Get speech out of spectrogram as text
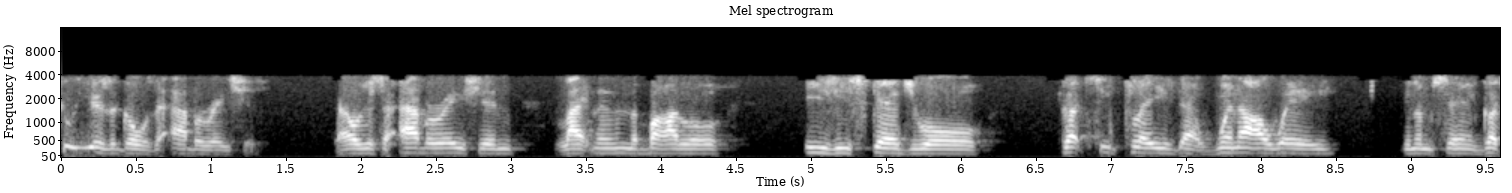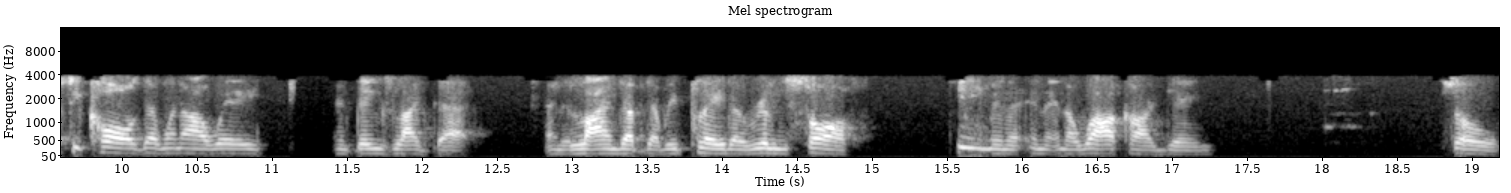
two years ago was an aberration. That was just an aberration, lightning in the bottle, easy schedule, gutsy plays that went our way, you know what I'm saying, gutsy calls that went our way, and things like that. And it lined up that we played a really soft team in a, in in a wild card game. So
